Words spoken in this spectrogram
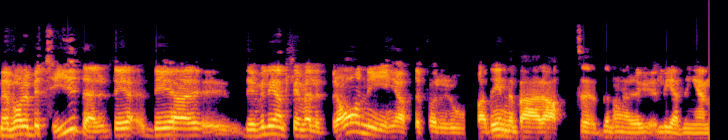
Men vad det betyder, det, det, det är väl egentligen väldigt bra nyheter för Europa. Det innebär att eh, den här ledningen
